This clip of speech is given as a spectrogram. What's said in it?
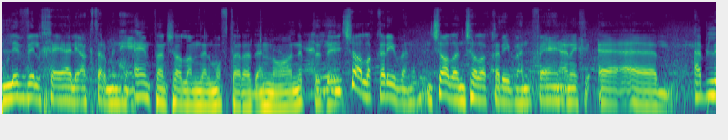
level خيالي أكثر من هيك. إمتى إن شاء الله من المفترض إنه يعني نبتدي؟ إن شاء الله قريبا إن شاء الله إن شاء الله قريبا. فيعني يعني آه، آه، قبل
